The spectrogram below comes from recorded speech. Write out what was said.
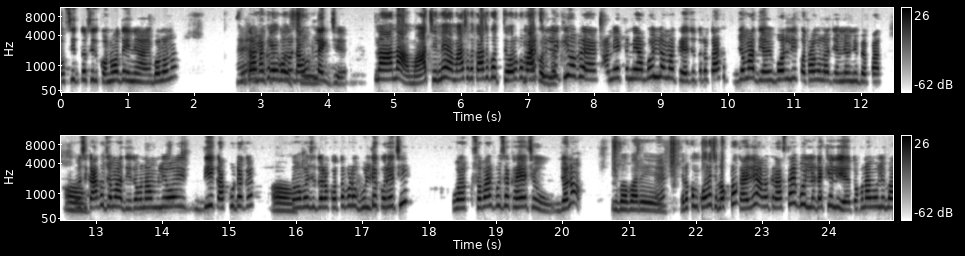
রসিদ টসিদ কোনো দেই নাই বলো না? হ্যাঁ, সেটা আমাকে কোনো ডাউট লাগছে। না না মা চিনে মায়ের সাথে কাজ করছে ওরকম মা করবে। কি হবে? আমি একটা মেয়ে বলল আমাকে যে তোর কাকু জমা দি। আমি বললি কথাগুলো যে এমনি এমনি ব্যাপার বলছি কাকু জমা দি? তখন আমি বলি ওই দি কাকুটাকে। তখন বলছি তোরা কত বড় ভুলটা করেছি? ও সবার পয়সা খাইয়েছে ও জানো? ই বাবা রে হ্যাঁ? এরকম করেছে লোকটা? তাইলে আমাকে রাস্তায় বলল ডেকে নিয়ে। তখন আমি বলি বা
